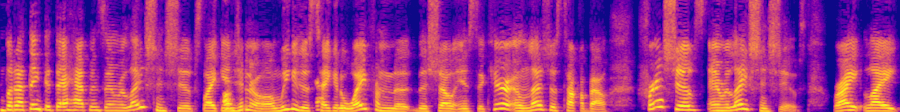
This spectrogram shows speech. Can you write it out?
But i think that that happens in relationships like in okay. general and we can just take it away from the, the show insecure and let's just talk about friendships and relationships right? Like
